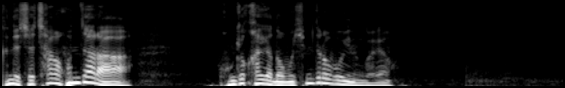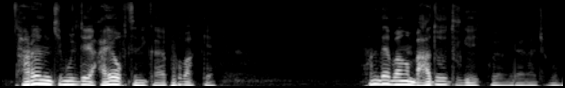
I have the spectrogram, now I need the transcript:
근데 제 차가 혼자라 공격하기가 너무 힘들어 보이는 거예요. 다른 기물들이 아예 없으니까요. 포밖에. 상대방은 마두 두 개 있고요. 이래가지고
